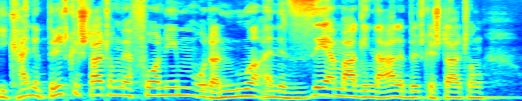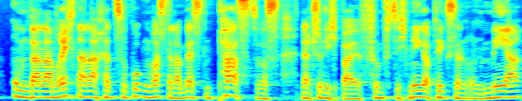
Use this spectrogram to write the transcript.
die keine Bildgestaltung mehr vornehmen oder nur eine sehr marginale Bildgestaltung um dann am Rechner nachher zu gucken, was denn am besten passt, was natürlich bei 50 Megapixeln und mehr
